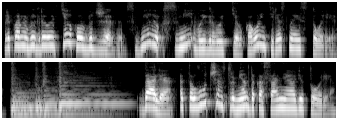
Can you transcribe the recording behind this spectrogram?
В рекламе выигрывают те, у кого бюджет. В СМИ, в СМИ выигрывают те, у кого интересная история. Далее. Это лучший инструмент для касания аудитории.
